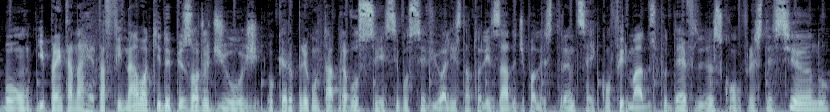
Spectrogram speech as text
Bom, e para entrar na reta final aqui do episódio de hoje, eu quero perguntar para você se você viu a lista atualizada de palestrantes aí confirmados para o Dev Leaders Conference desse ano.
